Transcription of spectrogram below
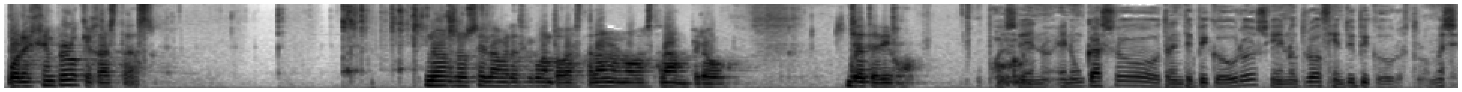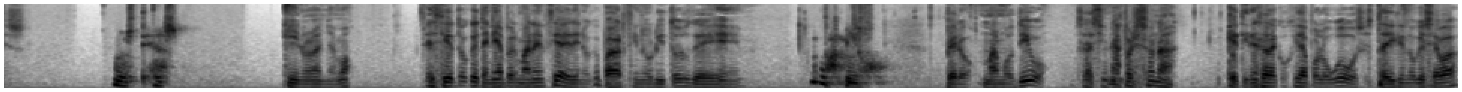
por ejemplo lo que gastas. No, no sé la verdad es que cuánto gastarán o no gastarán, pero ya te digo. Pues en, en un caso treinta y pico euros y en otro ciento y pico euros todos los meses. Hostias. Y no lo han llamado. Es cierto que tenía permanencia y he tenido que pagar 100 euritos de... Amigo. Pero mal motivo. O sea, si una persona que tiene esa recogida por los huevos está diciendo que se va,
